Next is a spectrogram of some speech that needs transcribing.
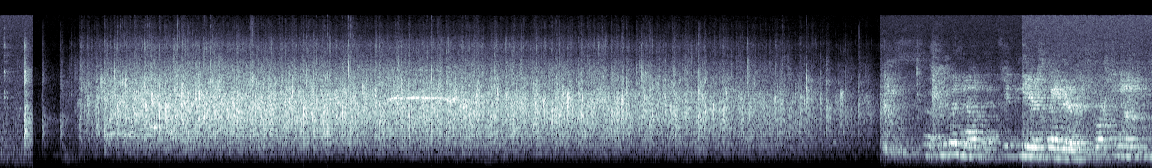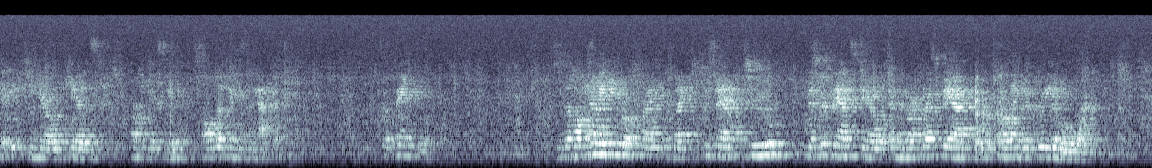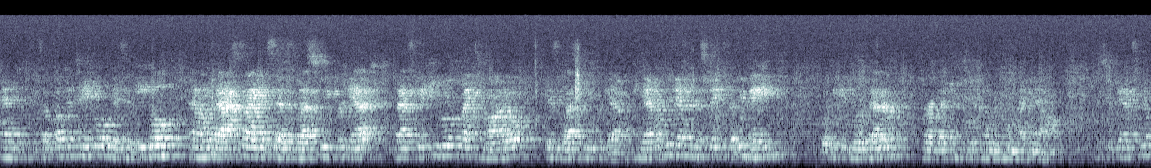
So you would know that 50 years later, 14 to 18-year-old kids are fixing all the things that happened. So thank you. So the Hall County Hero Prize would like to present to Mr. Mansfield and the Northwest Band what we're calling the Freedom Award. And it's up on the table, it's an eagle, and on the back side it says, lest we forget. That's the Hero Flight's motto, is lest we forget. We never forget the mistakes that we made, but we can do it better for our veterans who are coming home right now. Mr. Mansfield?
